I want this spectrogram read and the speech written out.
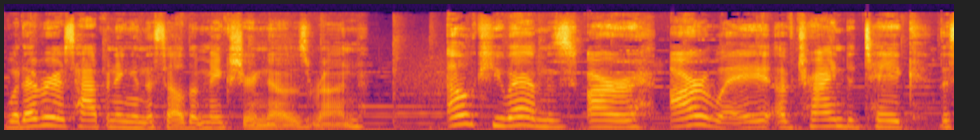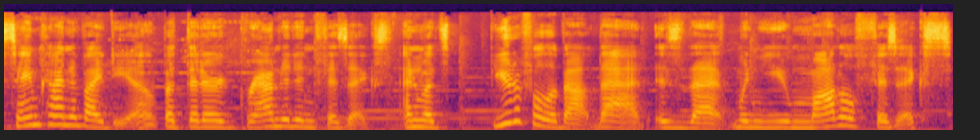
whatever is happening in the cell that makes your nose run. LQMs are our way of trying to take the same kind of idea, but that are grounded in physics. And what's beautiful about that is that when you model physics,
